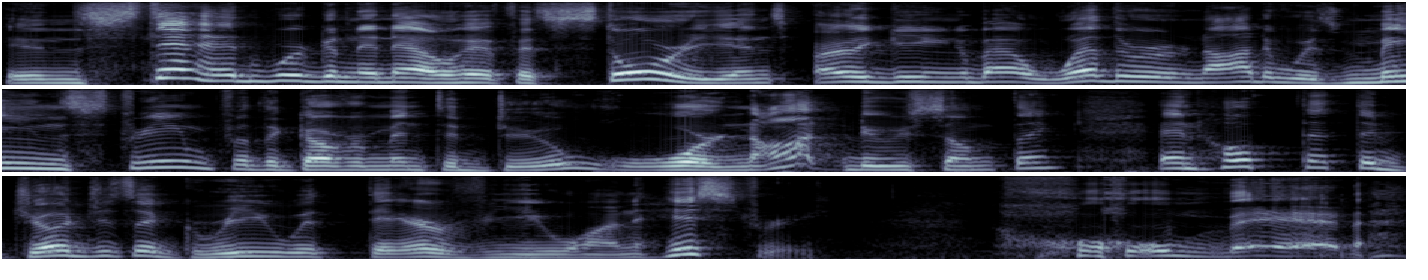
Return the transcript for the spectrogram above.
Instead, we're going to now have historians arguing about whether or not it was mainstream for the government to do or not do something and hope that the judges agree with their view on history. Oh man,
